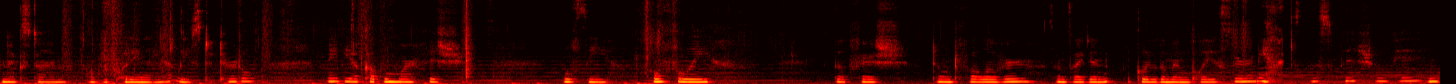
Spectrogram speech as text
next time I'll be putting in at least a turtle, maybe a couple more fish. We'll see. Hopefully the fish don't fall over since I didn't glue them in place or anything. Is this fish okay? It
